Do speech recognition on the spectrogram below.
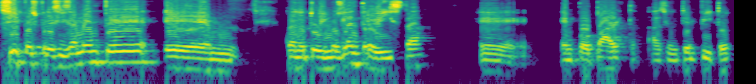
Sí, pues precisamente eh, cuando tuvimos la entrevista eh, en Pop Art hace un tiempito,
